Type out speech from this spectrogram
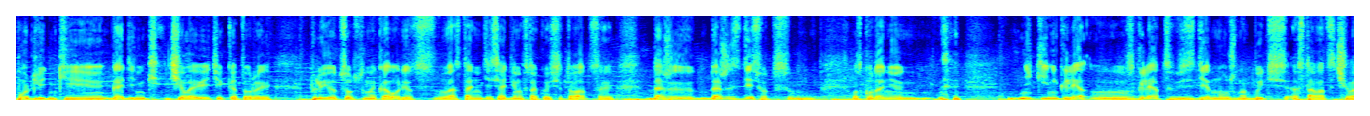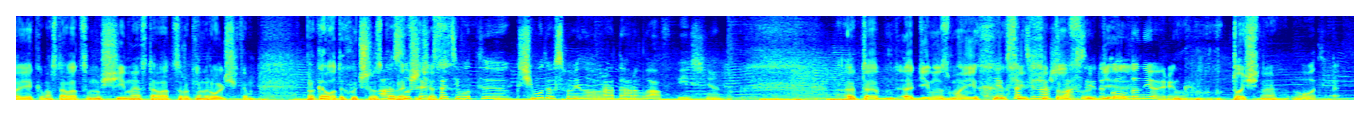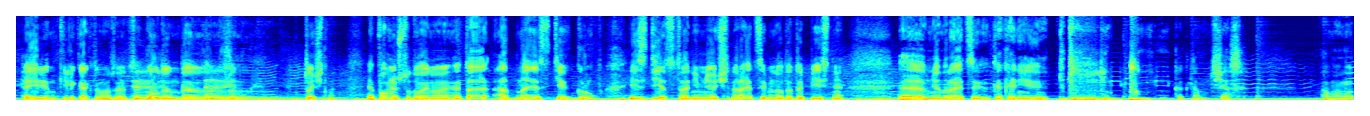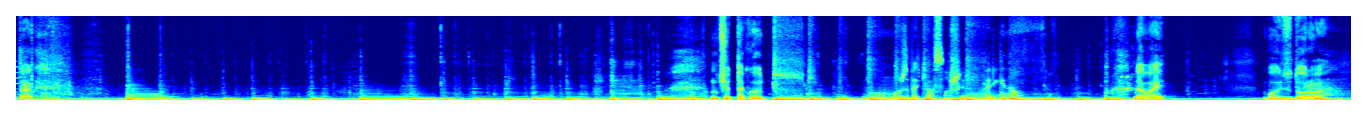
подленький, гаденький человечек, который плюет собственный колодец, вы останетесь один в такой ситуации. Даже, даже здесь вот, вот куда не не кинь взгляд, везде нужно быть, оставаться человеком, оставаться мужчиной, оставаться рок-н-ролльщиком. Про кого ты хочешь а, рассказать а, Слушай, сейчас? кстати, вот э, к чему ты вспоминал «Радар Лав» песню? Это один из моих Я, кстати, хитов. нашла, это Golden Earring. Точно. Вот. Эйринг, или как это называется? Golden. Эйринг. Точно. Я помню, что двойное. Это одна из тех групп из детства. Они мне очень нравятся, именно вот эта песня. Э, мне нравится, как они... Как там сейчас... По-моему, так. Ну, что-то такое. Ну, может быть, послушаем оригинал? Давай. Будет здорово.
